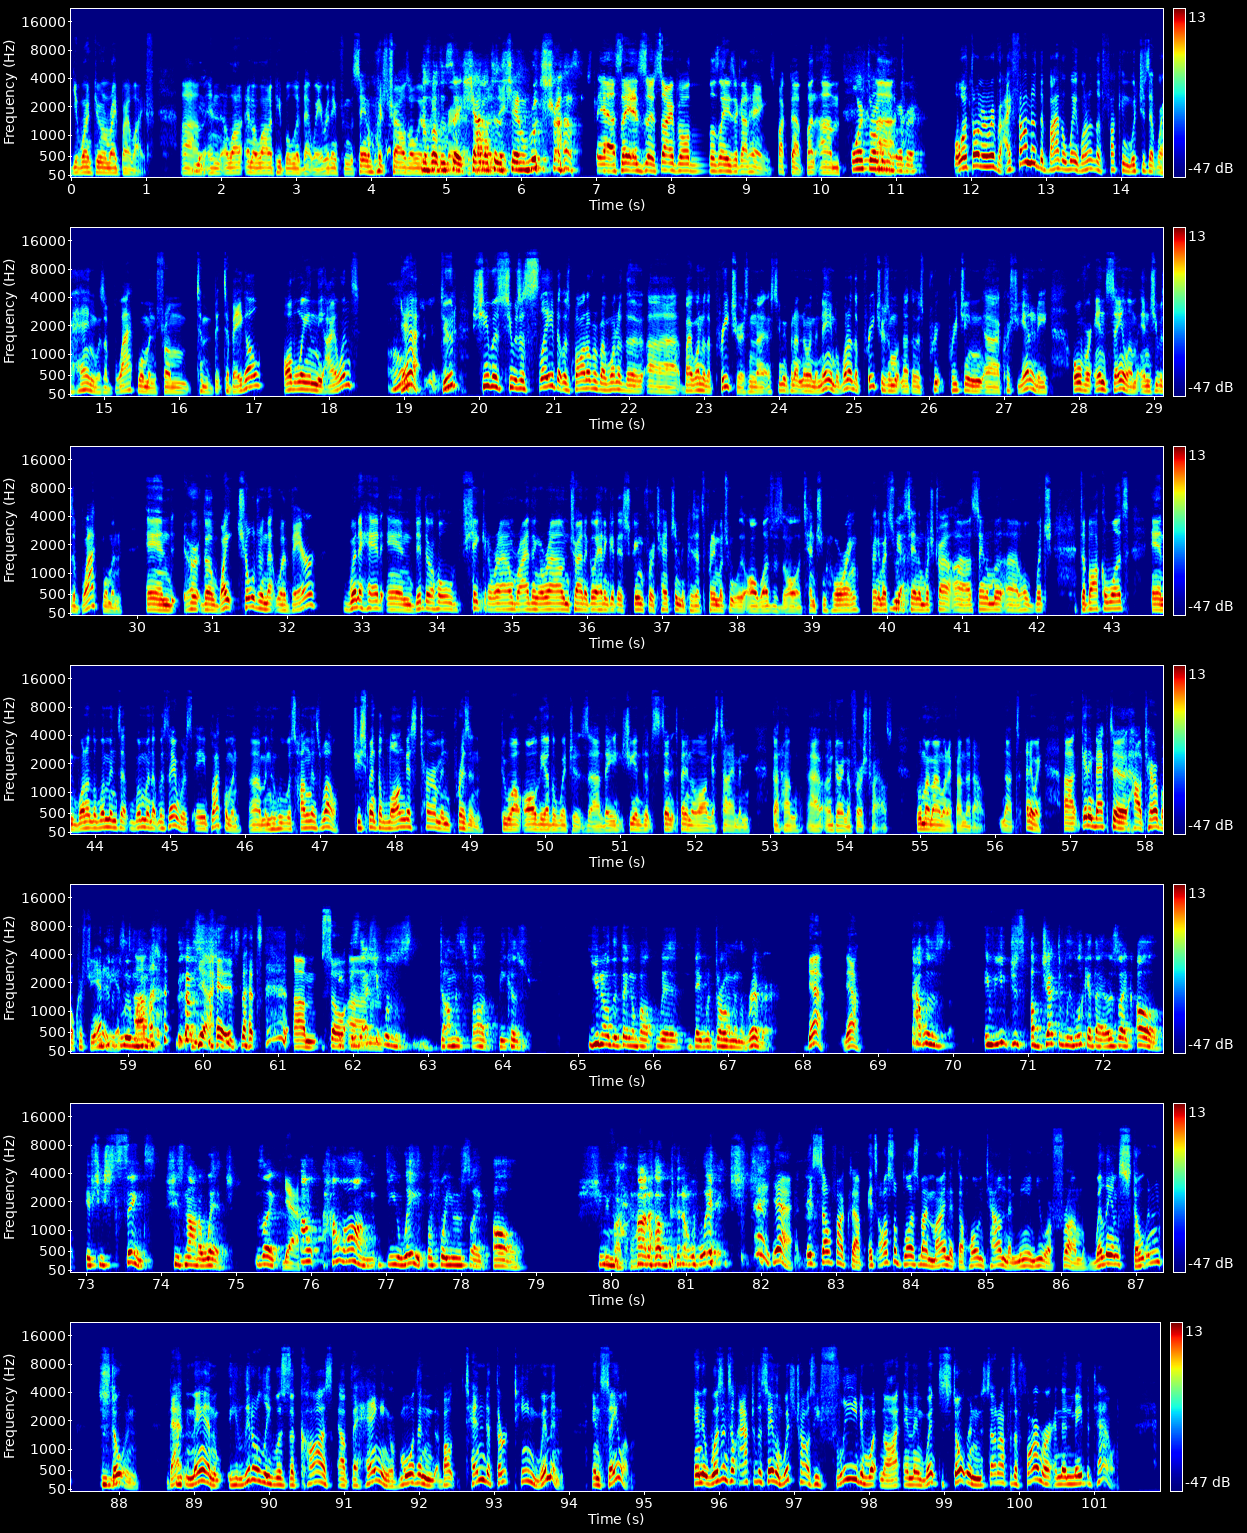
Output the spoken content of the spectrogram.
you weren't doing right by life. Um, Yeah. and a lot and a lot of people live that way. Everything from the Salem witch trials the I was about to say, shout out to the. Salem Witch Trials Yeah, say it's uh, sorry for all those ladies that got hanged. It's fucked up. But um, or thrown in Uh, the river. or thrown in a river. I found out that by the way, one of the fucking witches that were hanged was a black woman from Tobago, all the way in the islands. Oh, yeah, shit. Dude, she was she was a slave that was bought over by one of the uh by one of the preachers, and I assume if not knowing the name, but one of the preachers and whatnot that was pre- preaching uh Christianity over in Salem, and she was a black woman, and her the white children that were there went ahead and did their whole shaking around, writhing around, trying to go ahead and get their scream for attention because that's pretty much what it all was was all attention whoring. Pretty much what the Salem witch trial, uh, Salem uh, whole witch debacle was. And one of the women's that woman that was there was a black woman, um, and who was hung as well. She spent the longest term in prison throughout all the other witches. Uh, they she ended up st- spending the longest time and got hung uh, during the first trials. Blew my mind when I found that out. Nuts. Anyway, uh, getting back to how terrible Christianity is. blew my uh, mind. yeah, it's nuts. Um, so because that um, shit was dumb as fuck because you know the thing about where they would throw him in the river. Yeah, yeah. That was if you just objectively look at that, it was like, oh, if she sinks, she's not a witch. It's like, Yeah. how how long do you wait before you're just like, oh, she We might fucked up. not have been a witch. yeah, it's so fucked up. It also blows my mind that the hometown that me and you are from, William Stoughton, Mhm. Stoughton, that Mhm. man, he literally was the cause of the hanging of more than about 10 to 13 women in Salem. And it wasn't until after the Salem witch trials he fled and whatnot, and then went to Stoughton and started off as a farmer and then made the town.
